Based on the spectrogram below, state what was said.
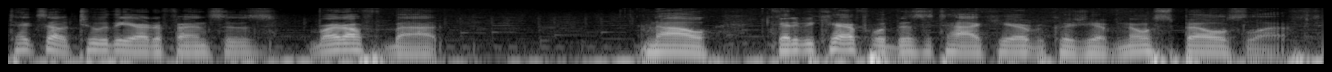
takes out two of the air defenses right off the bat. Now, you got to be careful with this attack here because you have no spells left.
